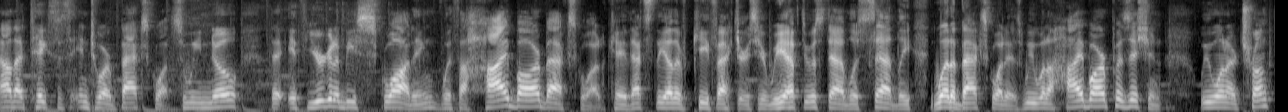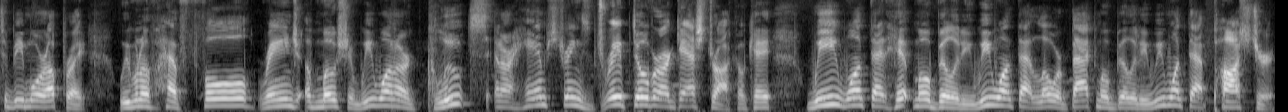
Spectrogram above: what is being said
Now that takes us into our back squat. So we know that if you're gonna be squatting with a high bar back squat, okay, that's the other key factors here. We have to establish, sadly, what a back squat is. We want a high bar position. We want our trunk to be more upright. We want to have full range of motion. We want our glutes and our hamstrings draped over our gastroc, okay? We want that hip mobility. We want that lower back mobility. We want that posture.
